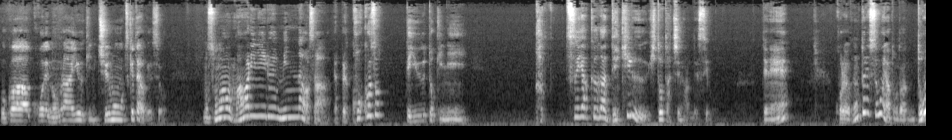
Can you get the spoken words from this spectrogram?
僕はここで野村勇輝に注文をつけたいわけですよ。もうその周りにいるみんなはさやっぱりここぞっていう時に活躍ができる人たちなんですよ。でねこれ本当にすごいなと思ったらどう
